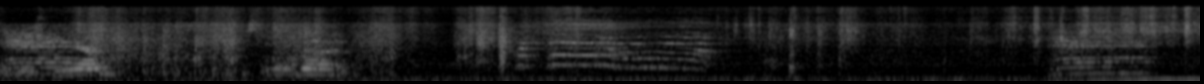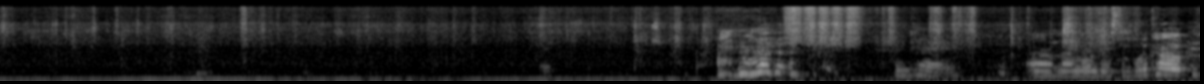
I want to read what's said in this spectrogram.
Okay, his ear. Just a little bit. okay. Um, I'm gonna do some Blu-Kote. Okay.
